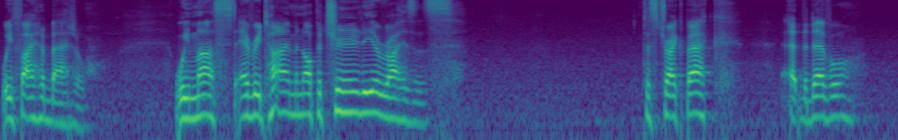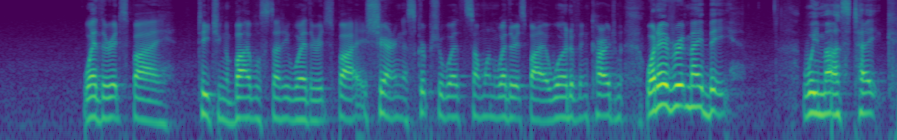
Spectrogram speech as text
we fight a battle we must, every time an opportunity arises, to strike back at the devil, whether it's by teaching a Bible study, whether it's by sharing a scripture with someone, whether it's by a word of encouragement, whatever it may be, we must take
